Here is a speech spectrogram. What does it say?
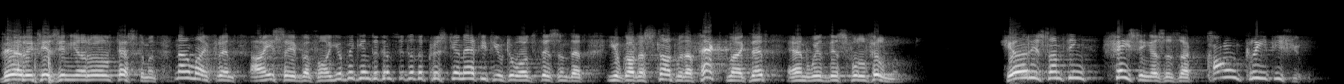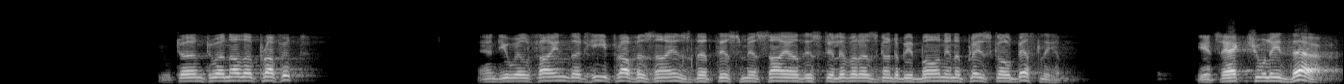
There it is in your Old Testament. Now, my friend, I say before you begin to consider the Christian attitude towards this and that, you've got to start with a fact like that and with this fulfillment. Here is something facing us as a concrete issue. You turn to another prophet, and you will find that he prophesies that this Messiah, this deliverer, is going to be born in a place called Bethlehem. It's actually there,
